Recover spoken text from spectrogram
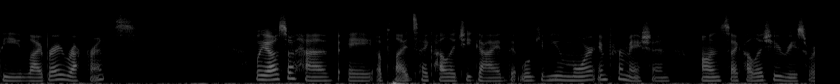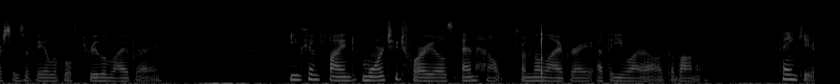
the library reference. We also have a applied psychology guide that will give you more information on psychology resources available through the library. You can find more tutorials and help from the library at the URL at the bottom. Thank you.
